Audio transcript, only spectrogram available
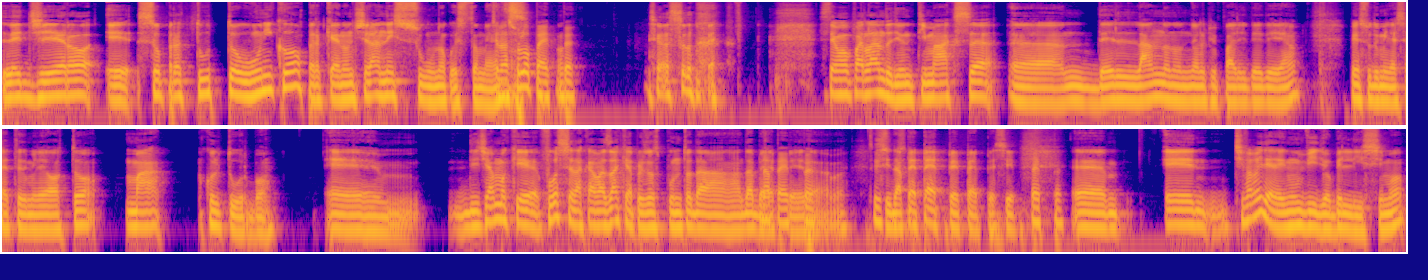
Leggero e soprattutto unico perché non ce l'ha nessuno questo mezzo. Ce l'ha solo Peppe. Ce l'ha solo Peppe. Stiamo parlando di un T-Max eh, dell'anno, non ne ho la più pallida idea, penso 2007-2008, ma col turbo. E, ehm, diciamo che forse la Kawasaki ha preso spunto da, da Beppe, da Peppe. Da, sì, sì, sì, da sì. Peppe, Peppe, sì. Peppe. Eh, e ci fa vedere in un video bellissimo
